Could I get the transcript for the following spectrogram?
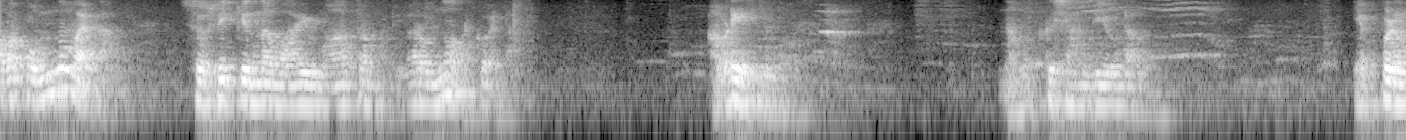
അവർക്കൊന്നും വേണ്ട. ശ്വസിക്കുന്ന വായു മാത്രം മതി വേറെ ഒന്നും അവർക്ക് വേണ്ട. അവിടെ ഇരിക്കുമ്പോൾ നമുക്ക് ശാന്തി ഉണ്ടാവും എപ്പോഴും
